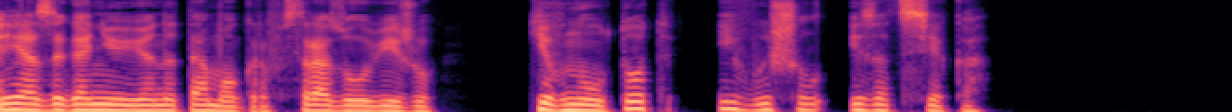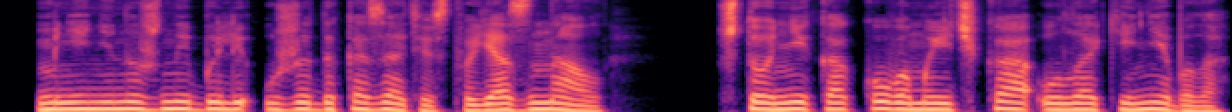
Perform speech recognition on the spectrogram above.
«Я загоню ее на томограф, сразу увижу», — кивнул тот и вышел из отсека. Мне не нужны были уже доказательства, я знал, что никакого маячка у Лаки не было.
